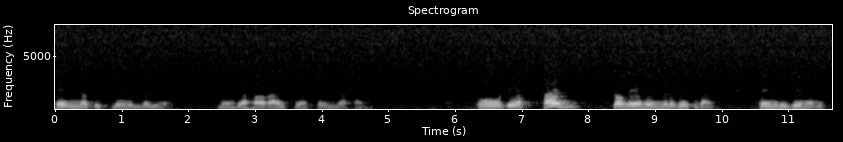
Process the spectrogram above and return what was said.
kjenne seg sjøl å gjøre, men det har alt med å kjenne Han. Og det er Han som er hemmeligheten der. Kjenner du det mennesket?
